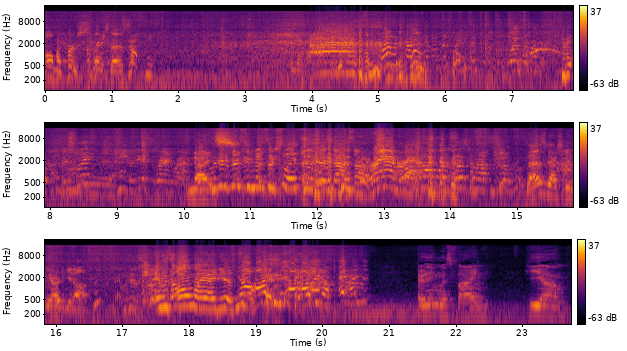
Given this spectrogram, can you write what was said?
Oh, my purse. Thanks, guys. Why would you guys give us this way? Wait, we're Mr. Like, get your this ran ran. Nice. Mr. Schlicht. That's a ran ran. That is actually going to be hard to get off. It was all my ideas. No, I did. I, I did. everything was fine. He um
